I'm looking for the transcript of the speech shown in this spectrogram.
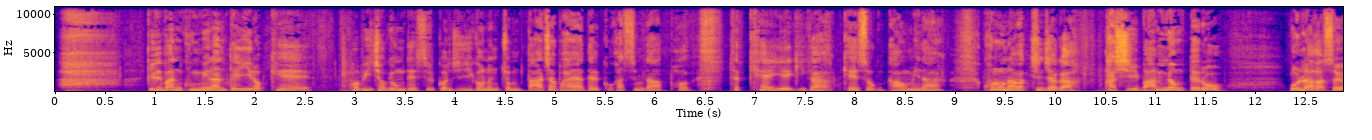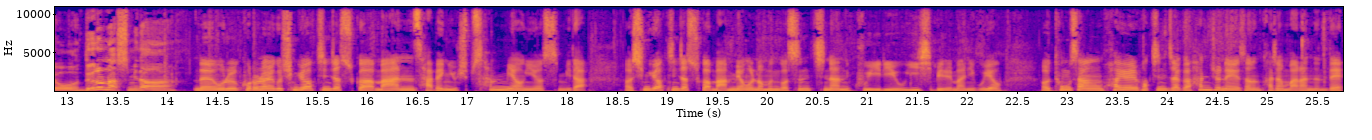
하, 일반 국민한테 이렇게 법이 적용됐을 건지 이거는 좀 따져봐야 될 것 같습니다. 법 특혜 얘기가 계속 나옵니다. 코로나 확진자가 다시 만 명대로 올라갔어요. 늘어났습니다. 네, 오늘 코로나19 신규 확진자 수가 1,463명이었습니다. 어, 신규 확진자 수가 만 명을 넘은 것은 지난 9일 이후 20일 만이고요. 어, 통상 화요일 확진자가 한 주 내에서는 가장 많았는데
